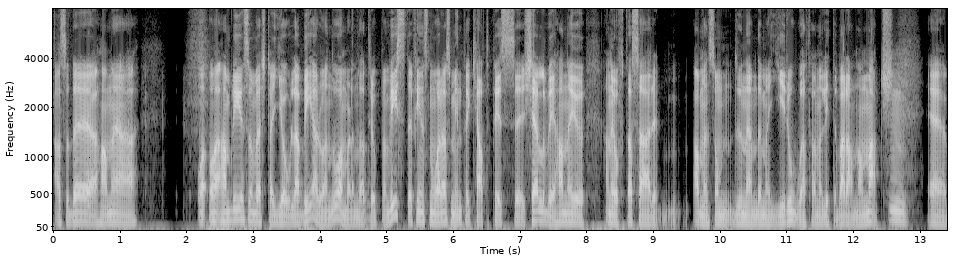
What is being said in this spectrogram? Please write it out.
Alltså det, han är, och, och han blir ju som värsta Joe Labero ändå med den där truppen. Visst, det finns några som inte är kattpiss. Eh, Shelby, han är ju, han är ofta så här, ja men som du nämnde med Giro, att han är lite varannan match. Mm. Eh,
